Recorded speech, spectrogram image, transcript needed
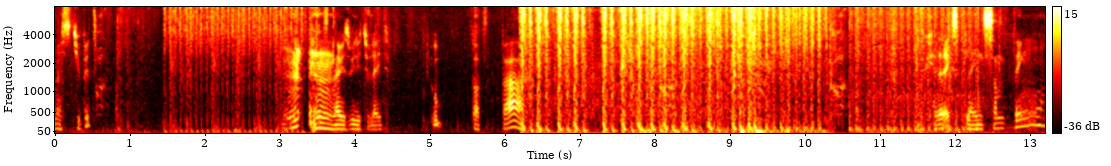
Am I stupid? now it's really too late. Oop, papa. Okay, that explains something.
